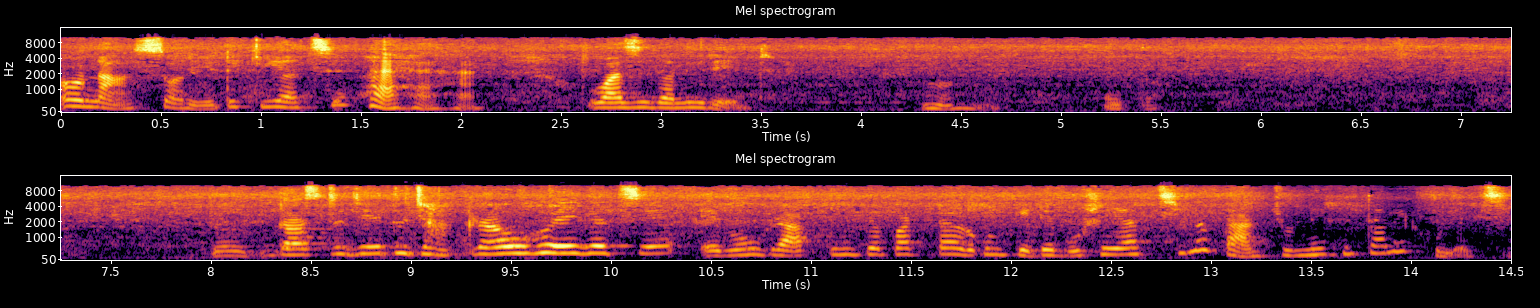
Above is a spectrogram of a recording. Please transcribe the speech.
ও না সরি এটা কি আছে? হ্যাঁ হ্যাঁ হ্যাঁ ওয়াজিদালি রেড। হুম, এই তো। তো গাছটা যেহেতু ঝাঁকড়াও হয়ে গেছে এবং গ্রাফটিং পেপারটা ওরকম কেটে বসে যাচ্ছিল তার জন্যই কিন্তু আমি খুলেছি।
